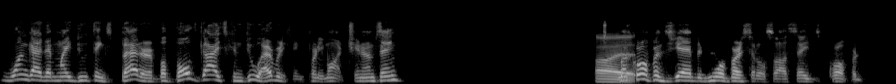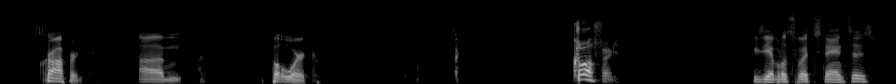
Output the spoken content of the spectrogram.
one guy that might do things better, but both guys can do everything pretty much. You know what I'm saying? Uh, but Crawford's jab is more versatile, so I'll say Crawford. Crawford. Um, footwork. Crawford. He's able to switch stances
